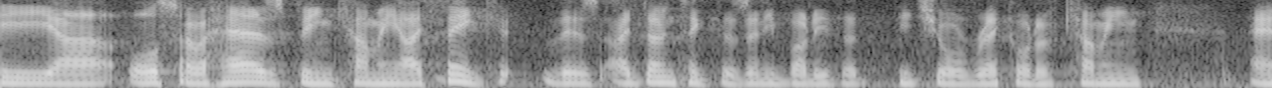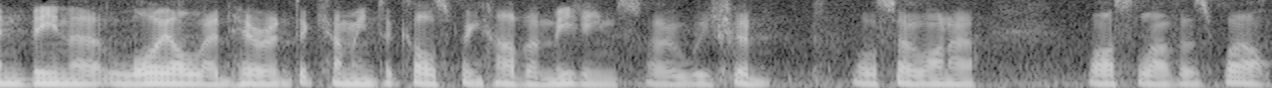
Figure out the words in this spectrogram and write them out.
he uh, also has been coming, I think, there's, I don't think there's anybody that beats your record of coming and being a loyal adherent to coming to Cold Spring Harbor meetings. So we should also honor Wacław as well.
